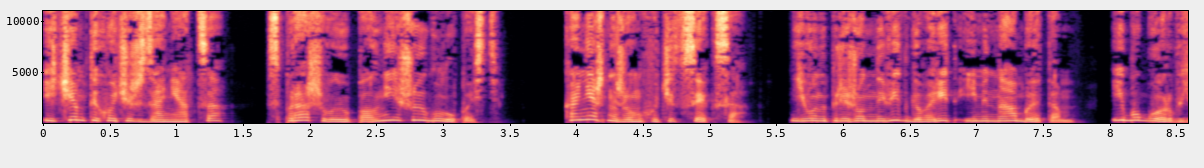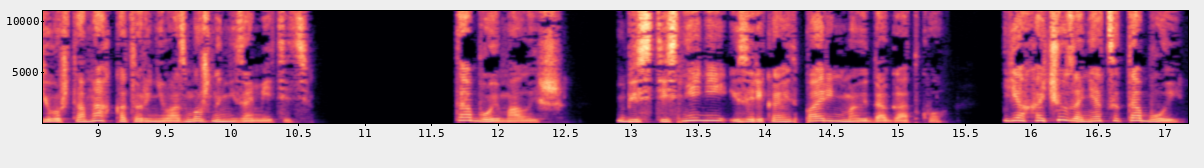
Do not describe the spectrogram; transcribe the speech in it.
«И чем ты хочешь заняться?» Спрашиваю полнейшую глупость. Конечно же он хочет секса. Его напряженный вид говорит именно об этом, и бугор в его штанах, который невозможно не заметить. «Тобой, малыш», без стеснений изрекает парень мою догадку. «Я хочу заняться тобой.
